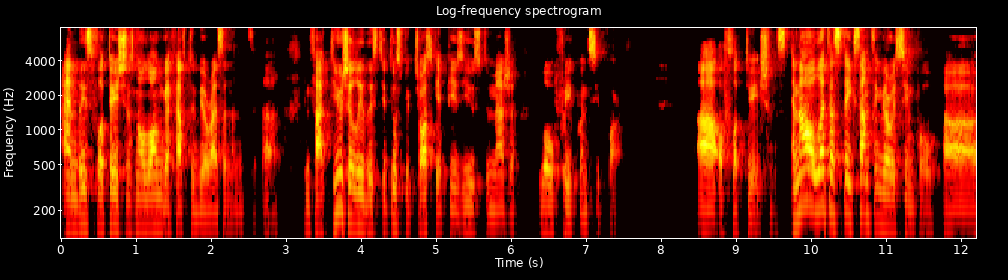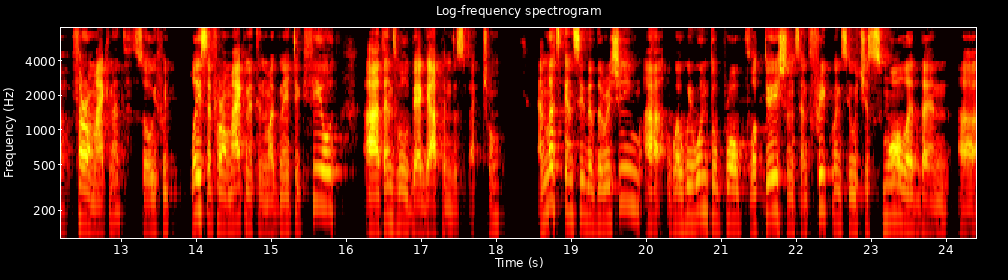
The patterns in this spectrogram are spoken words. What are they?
and these fluctuations no longer have to be resonant. Uh, in fact, usually this T2 spectroscopy is used to measure low frequency part uh, of fluctuations. And now let us take something very simple, uh, ferromagnet. So if we place a ferromagnet in magnetic field, then there will be a gap in the spectrum. And let's consider the regime uh, where we want to probe fluctuations and frequency, which is smaller than uh,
